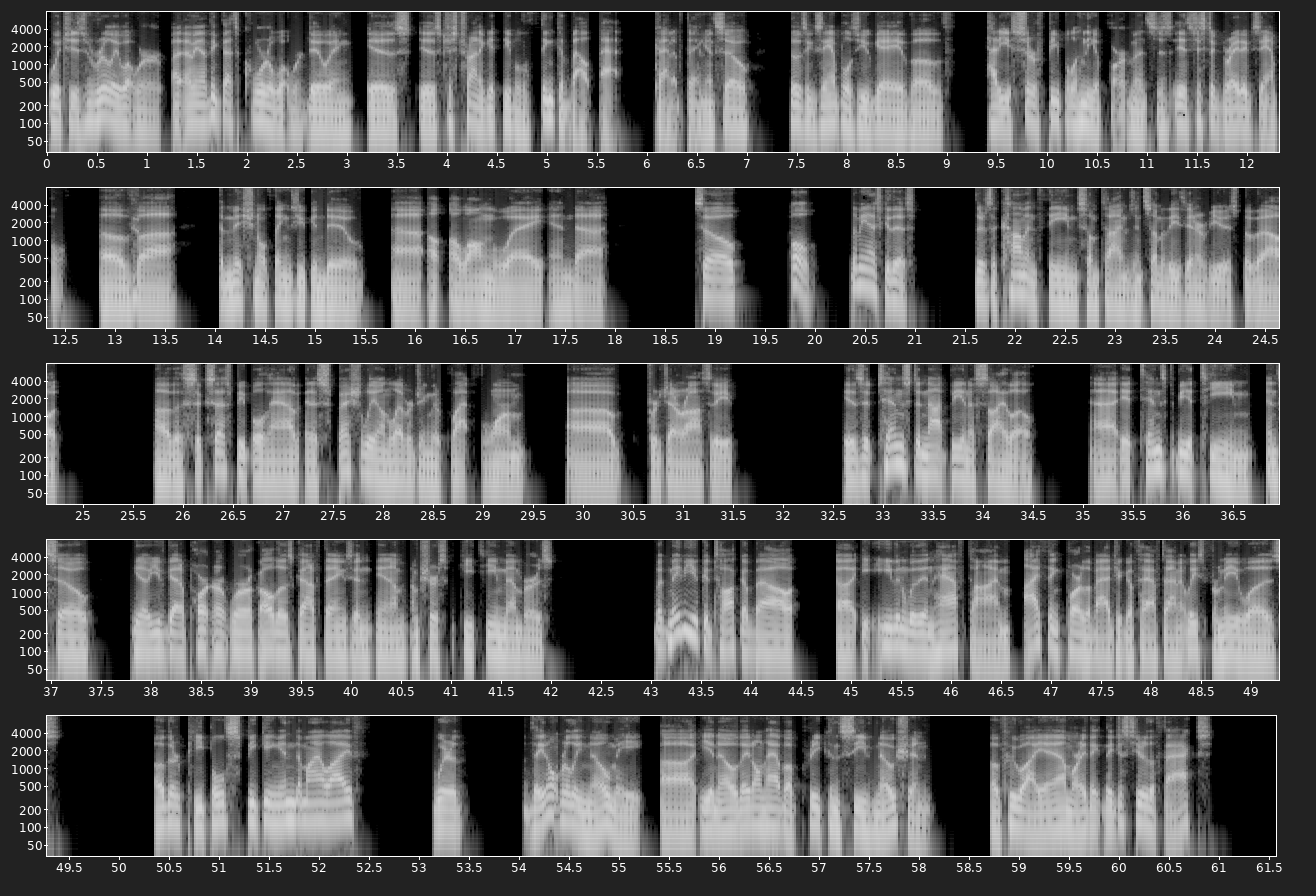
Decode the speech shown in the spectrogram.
which is really what we're i mean i think that's core to what we're doing is is just trying to get people to think about that kind of thing and so those examples you gave of how do you serve people in the apartments is, is just a great example of uh, the missional things you can do uh, a- along the way and uh, so oh let me ask you this there's a common theme sometimes in some of these interviews about uh, the success people have and especially on leveraging their platform uh, for generosity is it tends to not be in a silo. Uh, it tends to be a team. And so, you know, you've got a partner at work, all those kind of things, and, and I'm, I'm sure some key team members. But maybe you could talk about uh, even within halftime. I think part of the magic of halftime, at least for me, was other people speaking into my life where they don't really know me. Uh, you know, they don't have a preconceived notion of who I am, or they, they just hear the facts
